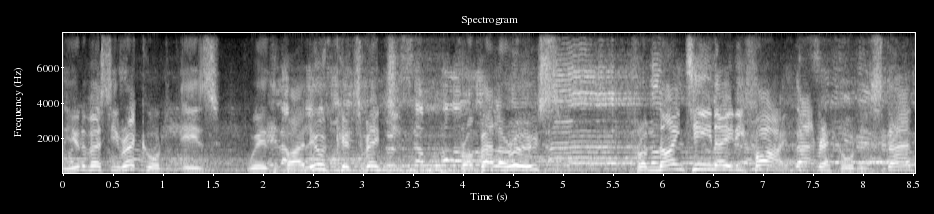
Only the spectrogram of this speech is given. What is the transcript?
the university record, is with Kachvich from Belarus from 1985, that record instead.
